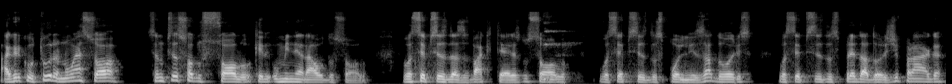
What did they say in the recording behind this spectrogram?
A agricultura não é só, você não precisa só do solo, aquele, o mineral do solo. Você precisa das bactérias do solo, você precisa dos polinizadores, você precisa dos predadores de praga,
